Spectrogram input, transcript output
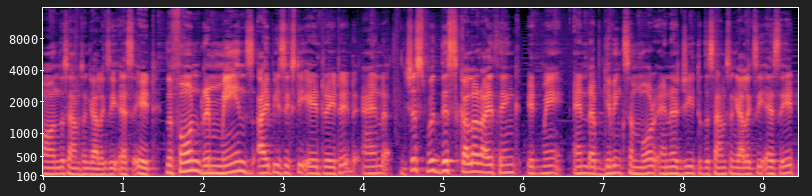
on the Samsung Galaxy S8. The phone remains IP68 rated and just with this color I think it may end up giving some more energy to the Samsung Galaxy S8.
